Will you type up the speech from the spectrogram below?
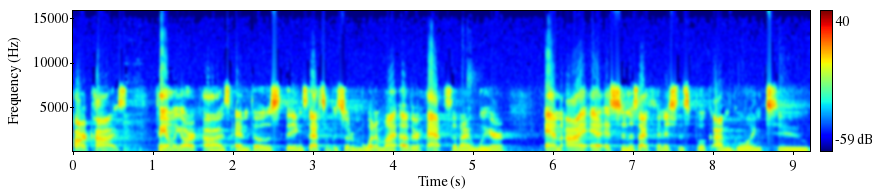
archives, mm-hmm. family archives. And those things, that's sort of one of my other hats that I wear. And I, as soon as I finish this book, I'm going to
